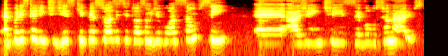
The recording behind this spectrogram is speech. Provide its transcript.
é por isso que a gente diz que pessoas em situação de rua são sim é, agentes revolucionários.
